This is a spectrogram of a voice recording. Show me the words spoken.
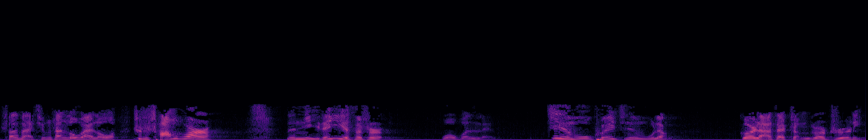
山外青山楼外楼，这是常话啊。那你的意思是，我问来了，晋武魁、晋武亮哥俩在整个直隶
